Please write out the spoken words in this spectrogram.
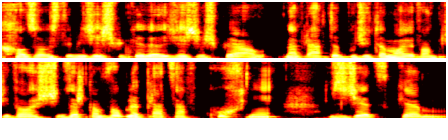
chodzą z tymi dziećmi, kiedy dzieci śpią, naprawdę budzi to moje wątpliwości. Zresztą w ogóle praca w kuchni z dzieckiem,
